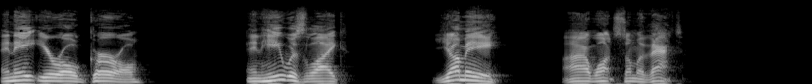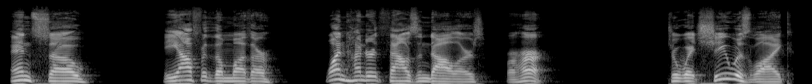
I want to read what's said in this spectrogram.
an eight year old girl, and he was like, Yummy, I want some of that. And so he offered the mother $100,000 for her. To which she was like,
